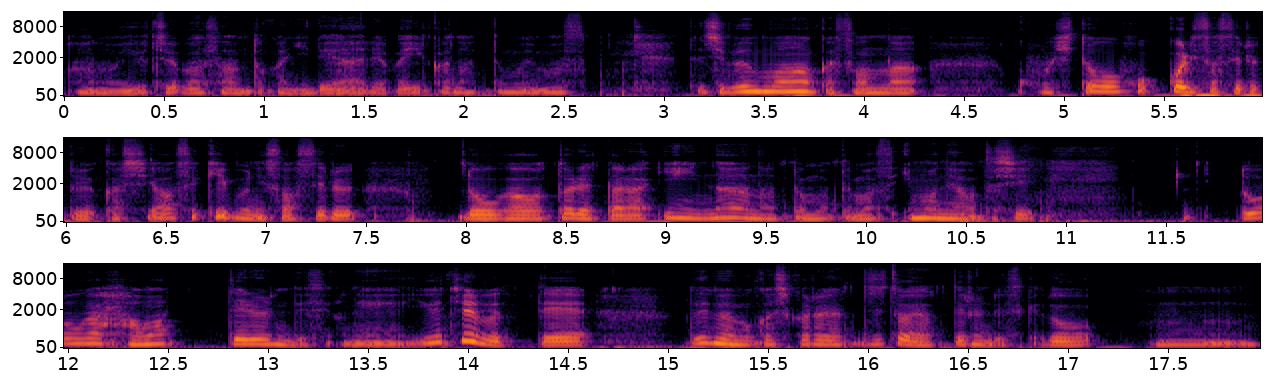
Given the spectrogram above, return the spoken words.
あの YouTuber さんとかに出会えればいいかなって思います。で自分もなんかそんな、こう人をほっこりさせるというか幸せ気分にさせる動画を撮れたらいいなぁなんて思ってます。今ね、私、動画ハマってるんですよね。YouTube って、ずいぶん昔から実はやってるんですけど、うん、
